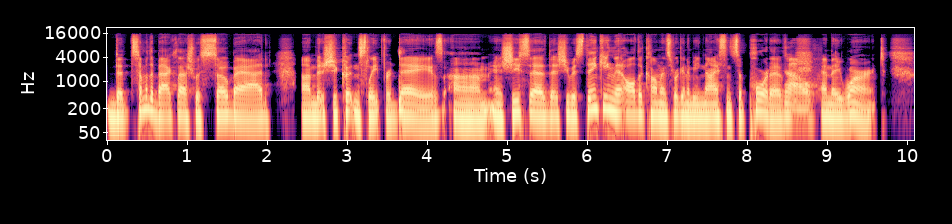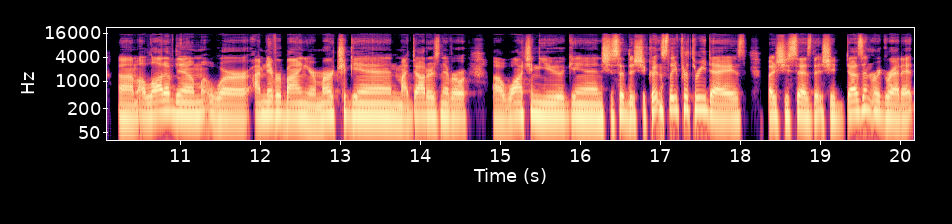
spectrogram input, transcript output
that some of the backlash was so bad um, that she couldn't sleep for days. Um, and she said that she was thinking that all the comments were going to be nice and supportive, no. and they weren't. Um, a lot of them were, I'm never buying your merch again. My daughter's never uh, watching you again. She said that she couldn't sleep for three days, but she says that she doesn't regret it.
